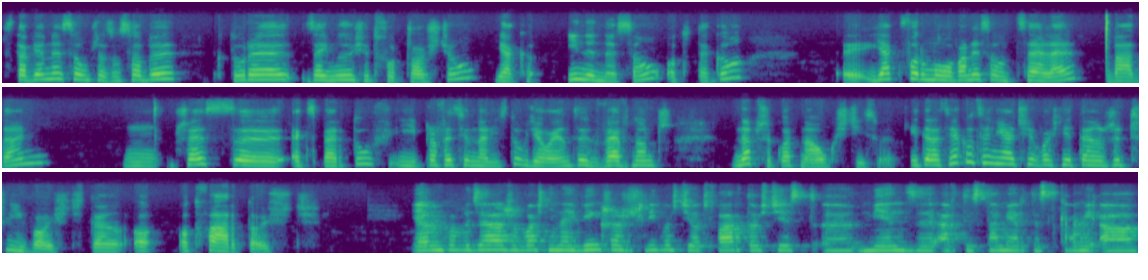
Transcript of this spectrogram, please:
stawiane są przez osoby, które zajmują się twórczością, jak inne są od tego, y, jak formułowane są cele badań mm, przez y, ekspertów i profesjonalistów działających wewnątrz na przykład nauk ścisłych. I teraz jak oceniacie właśnie tę życzliwość, tę otwartość? Ja bym powiedziała, że właśnie największa życzliwość i otwartość jest y, między artystami, artystkami, a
